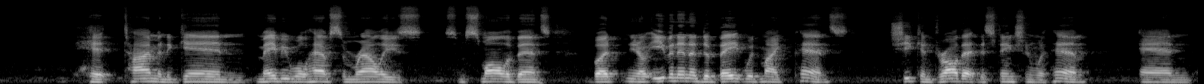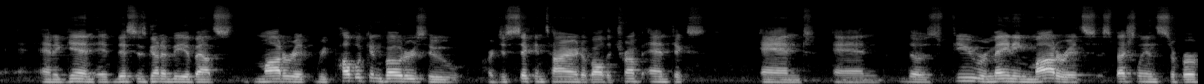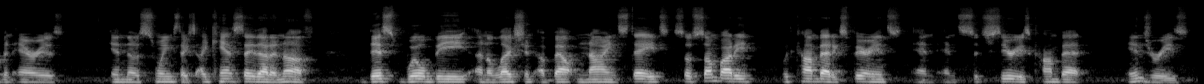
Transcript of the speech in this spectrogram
hit time and again. Maybe we'll have some rallies some small events. But you know, even in a debate with Mike Pence, she can draw that distinction with him. And and again, it, this is going to be about moderate Republican voters who are just sick and tired of all the Trump antics, and and those few remaining moderates, especially in suburban areas, in those swing states. I can't say that enough. This will be an election about nine states. So somebody with combat experience and, and such serious combat injuries,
